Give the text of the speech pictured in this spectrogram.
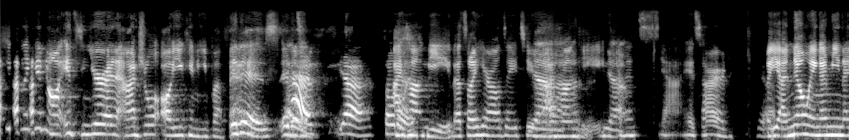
like, you know, it's you're an actual all you can eat buffet. It is. It yes. Is. Yeah. Totally. I hungry. That's what I hear all day too. Yeah. I hungry. Yeah. And it's yeah, it's hard. Yeah. But yeah, knowing, I mean, I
